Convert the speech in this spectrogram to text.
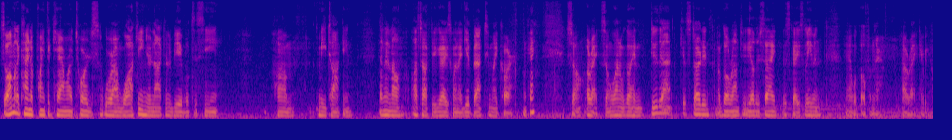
So I'm going to kind of point the camera towards where I'm walking. You're not going to be able to see um, me talking. And then I'll, I'll talk to you guys when I get back to my car. Okay? So, all right. So why don't we go ahead and do that, get started. I'll go around to the other side. This guy's leaving, and we'll go from there. All right, here we go.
